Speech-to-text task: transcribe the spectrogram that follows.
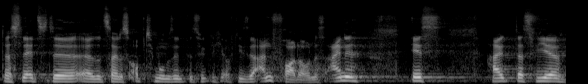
das letzte, äh, sozusagen das Optimum sind bezüglich auf diese Anforderungen. Das eine ist halt, dass wir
